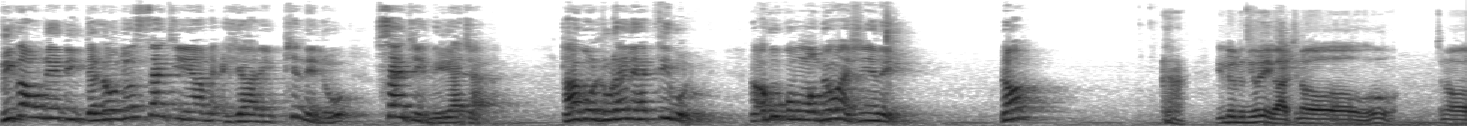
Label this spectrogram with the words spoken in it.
ဒီကောင်တွေဒီဒလုံမျိုးစန့်ကျင်ရမယ့်အရာတွေဖြစ်နေလို့စန့်ကျင်နေရကြတာဒါကိုလူတိုင်းလည်းသိဖို့လိုတယ်နော်အခုကောင်မောင်ပြောမှရှင်းလေးနော် ဒီလိုလူမျိုးတွေကကျွန်တော်ဟိုကျွန်တော်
